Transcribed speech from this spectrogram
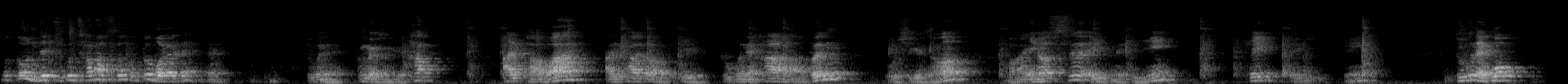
너또 이제 두근 잡았어? 그럼 또 뭐 해야 돼? 네. 두 근의 극명성계 합 알파와 알파 더하기 1. 두 근의 합은 이 식에서 마이너스 a분의 b k 빼기 k 두 근의 곱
